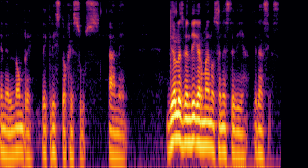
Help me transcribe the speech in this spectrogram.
en el nombre de Cristo Jesús. Amén. Dios les bendiga hermanos en este día. Gracias.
